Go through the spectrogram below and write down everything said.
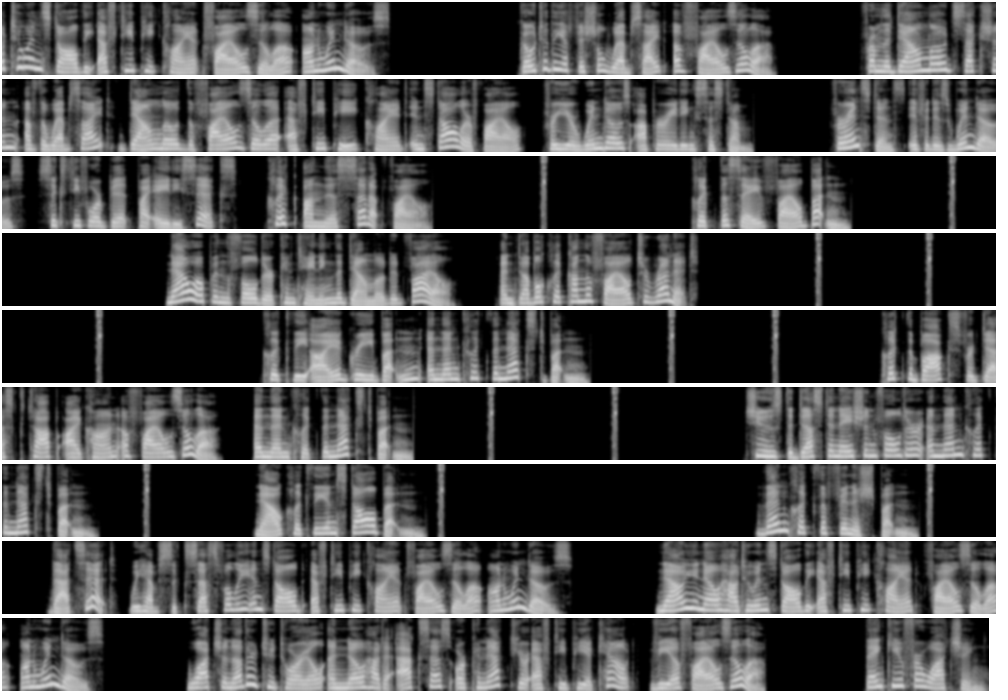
How to install the FTP client FileZilla on Windows. Go to the official website of FileZilla. From the Download section of the website, download the FileZilla FTP client installer file for your Windows operating system. For instance, if it is Windows 64-bit by 86, click on this setup file. Click the Save File button. Now open the folder containing the downloaded file and double-click on the file to run it. Click the I agree button and then click the Next button. Click the box for desktop icon of FileZilla and then click the Next button. Choose the destination folder and then click the Next button. Now click the Install button. Then click the Finish button. That's it. We have successfully installed FTP Client FileZilla on Windows. Now you know how to install the FTP Client FileZilla on Windows. Watch another tutorial and know how to access or connect your FTP account via FileZilla. Thank you for watching.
